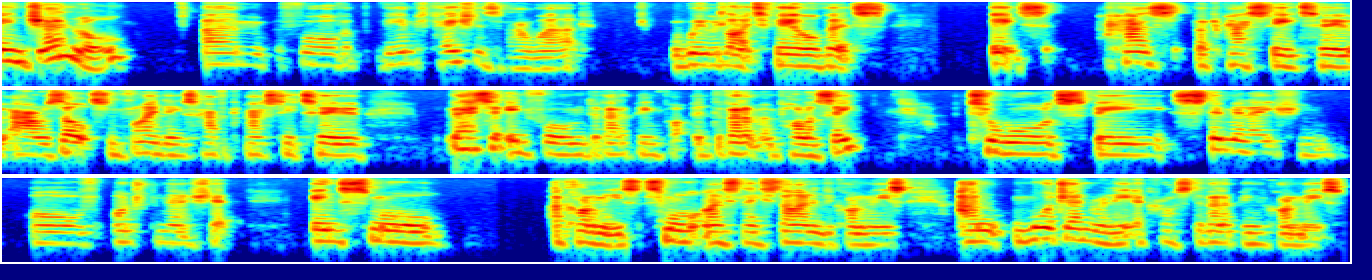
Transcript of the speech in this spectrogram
In general, um, for the, the implications of our work, we would like to feel that it's has the capacity to, our results and findings have the capacity to better inform developing development policy towards the stimulation of entrepreneurship in small economies, small isolated island economies, and more generally across developing economies.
